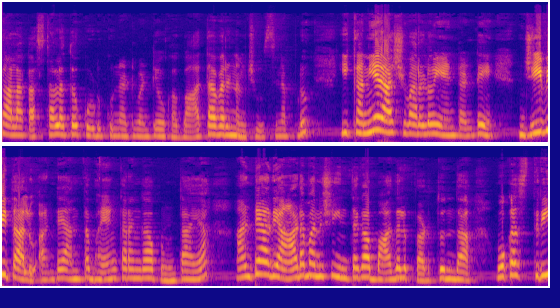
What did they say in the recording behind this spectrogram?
చాలా కష్టాలతో కూడుకున్నటువంటి ఒక వాతావరణం చూసినప్పుడు ఈ కన్య రాశి వారిలో ఏంటంటే జీవితాలు అంటే అంత భయంకరంగా ఉంటాయా? అంటే అది ఆడ మనిషి ఇంతగా బాధలు పడుతుందా? ఒక స్త్రీ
